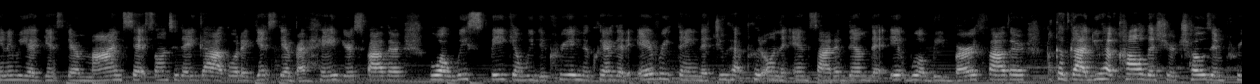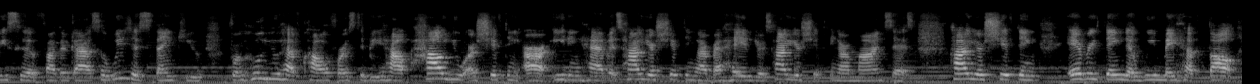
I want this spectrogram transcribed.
enemy against their mindsets on today, God, Lord, against their behaviors, Father. Lord, we speak and we decree and declare that everything that you have put on the inside of them, that it will be birth, Father. Because, God, you have called us your chosen priesthood, Father God. So we just thank you for who you have called for us to be, how, how you are shifting our eating habits, how you're shifting our behaviors, how you're shifting our mindsets, how you're shifting everything that we may have thought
